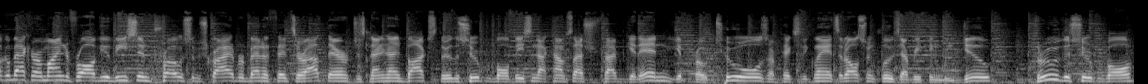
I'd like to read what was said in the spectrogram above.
Welcome back. A reminder for all of you, VSiN Pro subscriber benefits are out there. Just 99 bucks through the Super Bowl. VSiN.com slash subscribe to get in. You get pro tools, our picks at a glance. It also includes everything we do through the Super Bowl.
